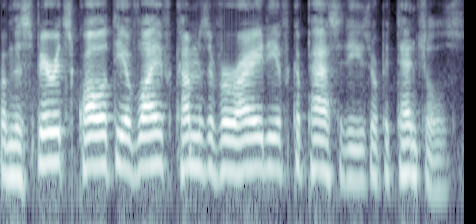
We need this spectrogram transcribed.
From the Spirit's quality of life comes a variety of capacities or potentials.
